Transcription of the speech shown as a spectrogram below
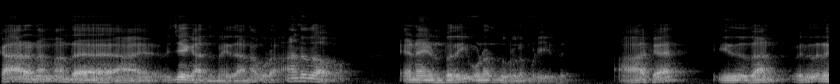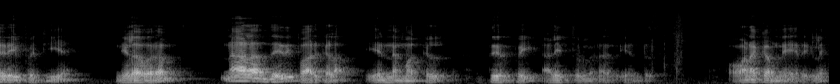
காரணம் அந்த விஜயகாந்த் மீதான ஒரு அனுதாபம். என என்பதை உணர்ந்து கொள்ள முடியுது. ஆக இதுதான் விருதுநகரை பற்றிய நிலவரம். நாலாம் தேதி பார்க்கலாம். என்ன மக்கள் தீர்ப்பை அளித்துள்ளனர் என்று. வணக்கம் நேயர்களே.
